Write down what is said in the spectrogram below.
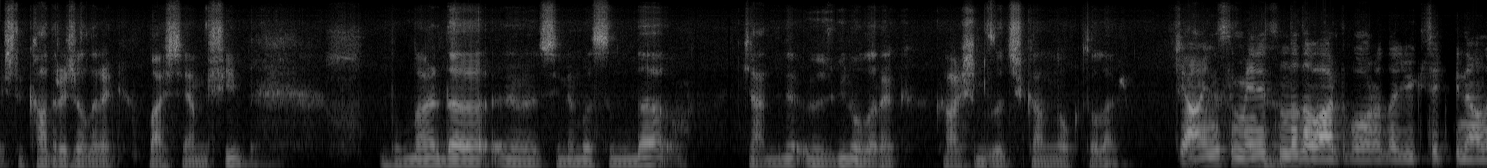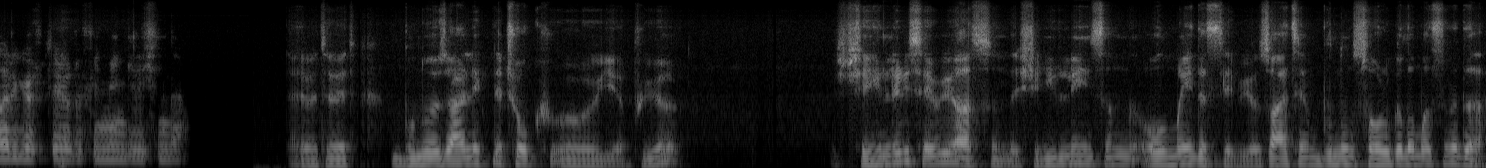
işte kadraj alarak başlayan bir film. Bunlar da e, sinemasında kendine özgün olarak karşımıza çıkan noktalar. Ki aynısı Manhattan'da da vardı bu arada. Yüksek binaları gösteriyordu filmin girişinde. Evet evet. Bunu özellikle çok e, yapıyor. Şehirleri seviyor aslında. Şehirli insanın olmayı da seviyor. Zaten bunun sorgulamasını da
